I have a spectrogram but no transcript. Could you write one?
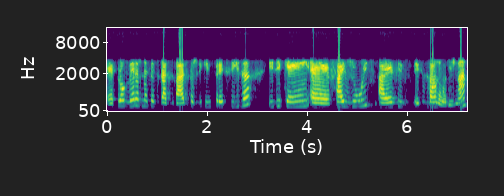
é, prover as necessidades básicas de quem precisa e de quem é, faz jus a esses, esses valores, né?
